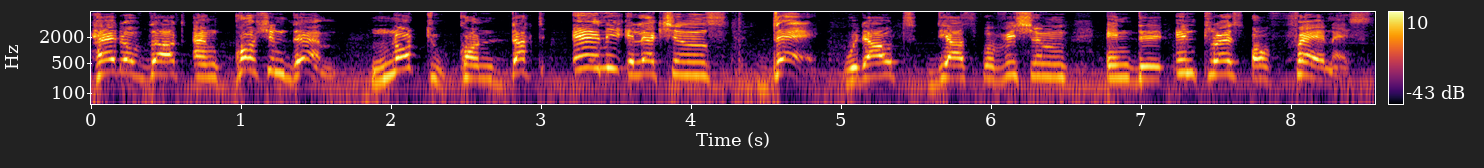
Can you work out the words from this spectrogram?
heard of that and cautioned them not to conduct any elections there without their supervision in the interest of fairness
